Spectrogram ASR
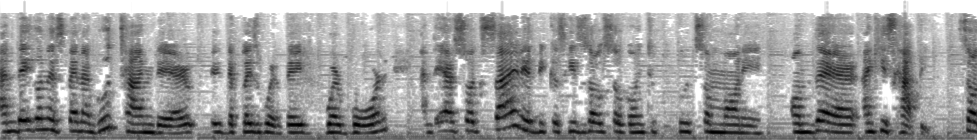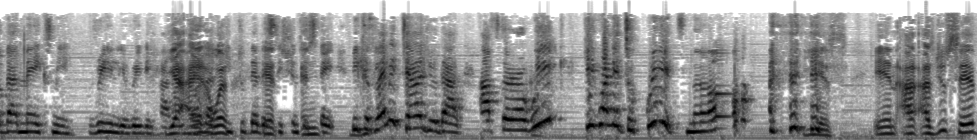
and they're going to spend a good time there, eh, the place where they were born. And they are so excited because he's also going to put some money on there and he's happy. So that makes me really, really happy Yeah, I- that well, he took the and- decision to and stay. Because let me tell you that after a week, he wanted to quit, no? yes, and as you said,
